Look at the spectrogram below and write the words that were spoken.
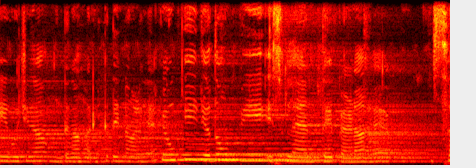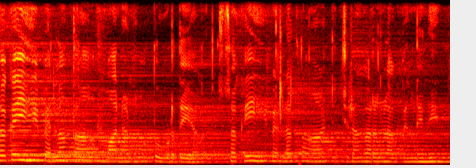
ਇਹੋ ਜਿਹੀਆਂ ਹੁੰਦੀਆਂ ਹਰ ਇੱਕ ਦੇ ਨਾਲ ਹੈ। ਕਿਉਂਕਿ ਜਦੋਂ ਵੀ ਇਸ ਲੈਣ ਤੇ ਪੈਣਾ ਹੈ ਸਕੇ ਹੀ ਪਹਿਲਾਂ ਤਾਂ ਮਨ ਨੂੰ ਤੋੜਦੇ ਆ। ਸਕੇ ਹੀ ਪਹਿਲਾਂ ਤਾਂ ਟੀਚਰਾਂ ਕਰਨ ਲੱਗ ਪੈਂਦੇ ਨੇ।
